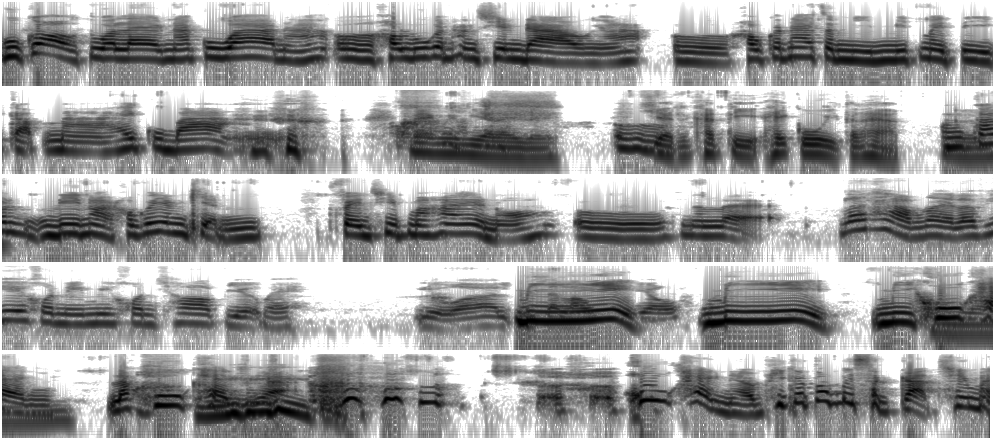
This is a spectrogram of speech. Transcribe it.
กูก็ออกตัวแรงนะกูว่านะเออเขารู้กันทางเชียงดาวอย่างเงี้ยเออเขาก็น่าจะมีมิตรไมตรีกลับมาให้กูบ้างแม่งไม่มีอะไรเลยเออเขียนคติให้กูอีกต่างหากมันก็เออดีหน่อยเขาก็ยังเขียน friendship มาให้อะเนาะเออ นั่นแหละ แล้วถามหน่อยแล้วพี่คนนี้มีคนชอบเยอะไหม หรือว่ามีแต่เราคนเดียวมี มีคู่แข่ง และคู่แข่งเนี่ย คู่แข่งเนี่ย พี่ก็ต้องไปสกัดใช่ไหม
